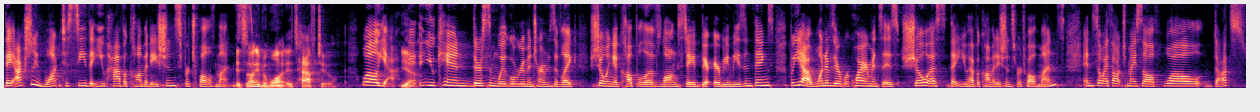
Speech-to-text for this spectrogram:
they actually want to see that you have accommodations for 12 months. it's not even one, it's have to. Well, yeah, Yeah. Y- You can. There's some wiggle room in terms of like showing a couple of long stay Airbnbs and things. But yeah, one of their requirements is show us that you have accommodations for 12 months. And so I thought to myself, well, that's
